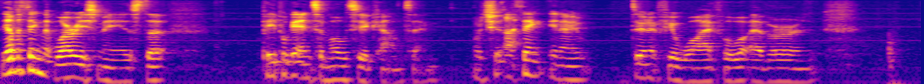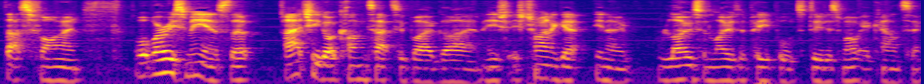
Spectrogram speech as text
The other thing that worries me is that people get into multi accounting, which I think, you know, doing it for your wife or whatever, and that's fine. What worries me is that I actually got contacted by a guy and he's, he's trying to get, you know, loads and loads of people to do this multi accounting.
